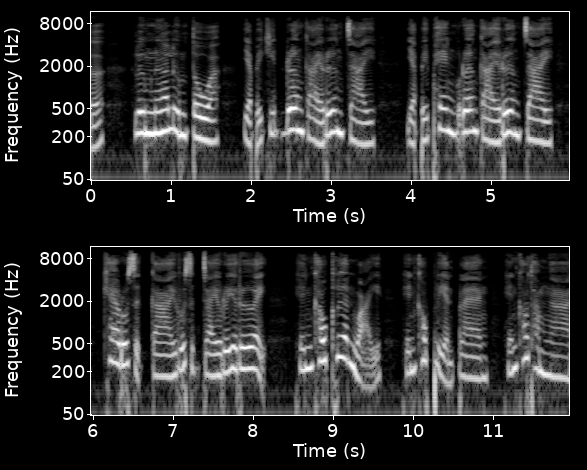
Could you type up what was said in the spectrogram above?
อ ลืมเนื้อลืมตัว อย่าไปคิดเรื่องกายเรื่องใจ อย่าไปเพ่งเรื่องกายเรื่องใจ แค่รู้สึกกายรู้สึกใจเรื่อยๆ เห็นเขาเคลื่อนไหว เห็นเขาเปลี่ยนแปลง เห็นเขาทำงาน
